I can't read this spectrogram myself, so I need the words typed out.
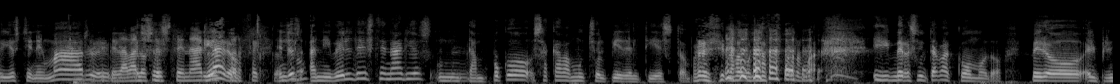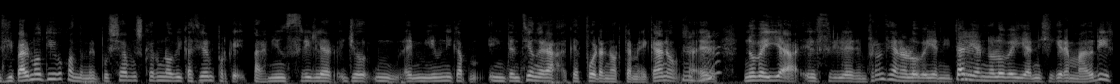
ellos tienen mar. te daba los escenarios perfectos. Entonces, a nivel de escenarios, mm. tampoco sacaba mucho el pie del tiesto, por decirlo de alguna forma, y me resultaba cómodo. Pero el principal motivo, cuando me puse a buscar una ubicación, porque para mí un thriller, yo mm, mi única intención era que fuera norteamericano. Eh, no veía el thriller en Francia, no lo veía en Italia, no lo veía ni siquiera en Madrid,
